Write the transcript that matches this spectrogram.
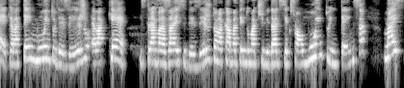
é que ela tem muito desejo, ela quer extravasar esse desejo, então ela acaba tendo uma atividade sexual muito intensa, mas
